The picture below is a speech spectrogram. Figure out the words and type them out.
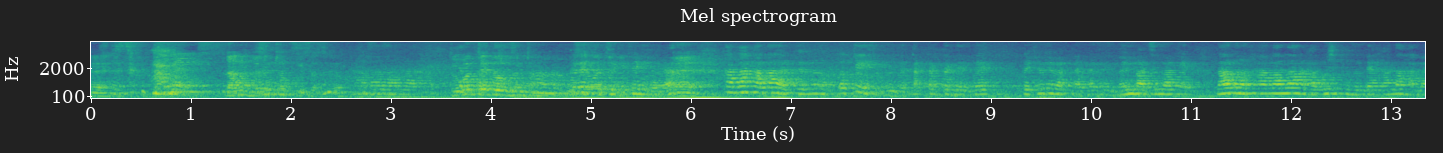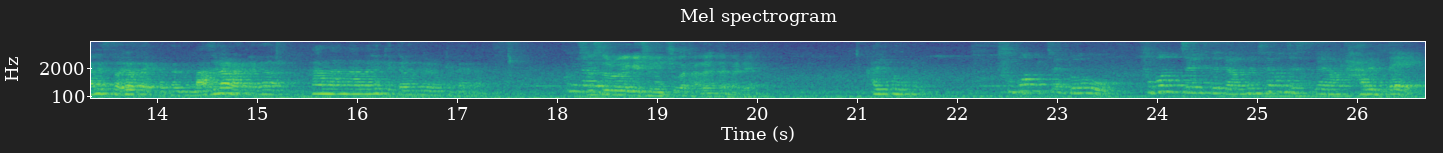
네. 계속. 나는 무슨 참고 있었어요? 두 번째도 무슨 참고 세 그래서 번째 그게 된 거야. 네. 하나 하나 할 때는 어깨 있었는데 딱딱딱 했는데 대표님한테 아까 맨 마지막에 나는 하나하나를 하고 싶었는데 하나하나 했어요 그랬거든 마지막 할 때는 하나하나 했기 때문에 이렇게 돼요 스스로에게 주는 추가 달라졌단 말이에요. 가지고 두 번째도 두 번째 세대랑 선생님 세 번째 세대랑 다른데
